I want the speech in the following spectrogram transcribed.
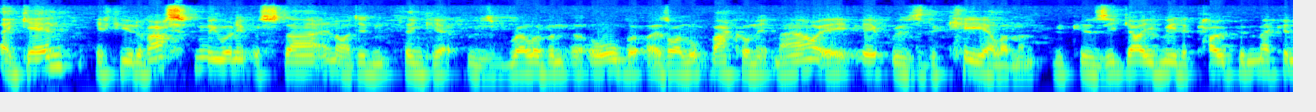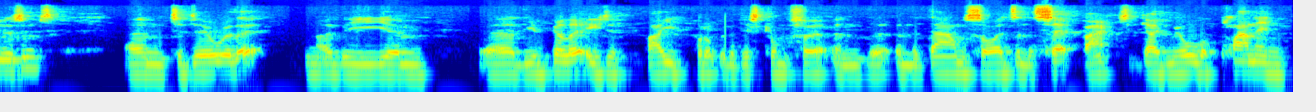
again, if you'd have asked me when it was starting, I didn't think it was relevant at all. But as I look back on it now, it, it was the key element because it gave me the coping mechanisms um, to deal with it. You know, the um, uh, the ability to a put up with the discomfort and the, and the downsides and the setbacks. It gave me all the planning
